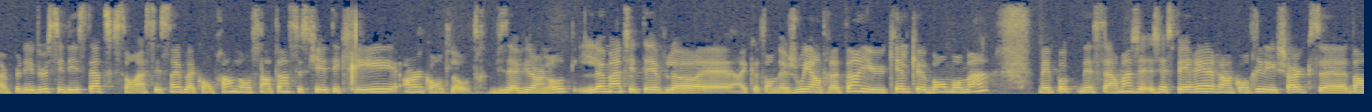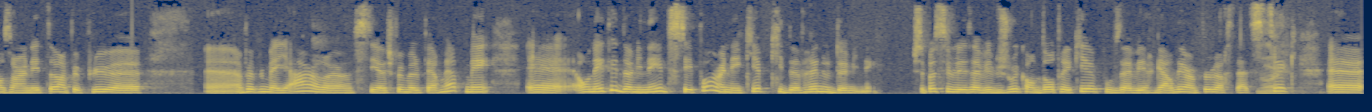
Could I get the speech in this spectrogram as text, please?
un peu des deux. C'est des stats qui sont assez simples à comprendre. on s'entend, c'est ce qui a été créé un contre l'autre, vis-à-vis l'un l'autre. Le match était là. Euh, écoute, on a joué entre-temps. Il y a eu quelques bons moments, mais pas nécessairement. J'espérais rencontrer les Sharks euh, dans un état un peu plus... un peu plus meilleur, si je peux me le permettre, mais on a été dominé, c'est pas une équipe qui devrait nous dominer. Je ne sais pas si vous les avez vu jouer contre d'autres équipes ou vous avez regardé un peu leurs statistiques. Euh,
